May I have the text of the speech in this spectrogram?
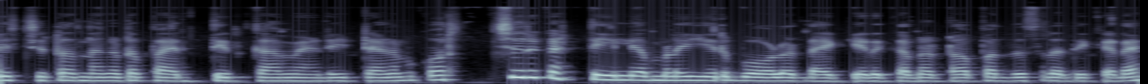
വെച്ചിട്ട് ഒന്നങ്ങോട്ട് പരത്തിയെടുക്കാൻ വേണ്ടിയിട്ടാണ്. നമ്മൾ കുറച്ചൊരു കട്ടിയിൽ നമ്മൾ ഈ ഒരു ബോൾ ഉണ്ടാക്കിയെടുക്കണം കേട്ടോ അപ്പോൾ അത് ശ്രദ്ധിക്കണേ.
